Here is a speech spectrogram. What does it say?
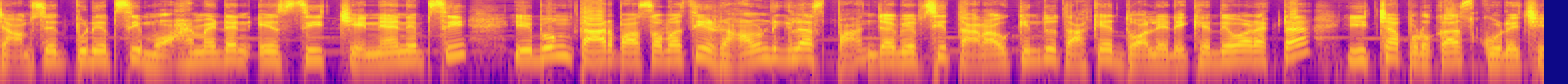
Jamshedpur FC, Mohammedan SC Chennaiyin FC এবং তার পাশাপাশি রাউন্ড গ্লাস পাঞ্জাব এফসি, তারাও কিন্তু তাকে দলে রেখে দেওয়ার একটা ইচ্ছা প্রকাশ করেছে।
